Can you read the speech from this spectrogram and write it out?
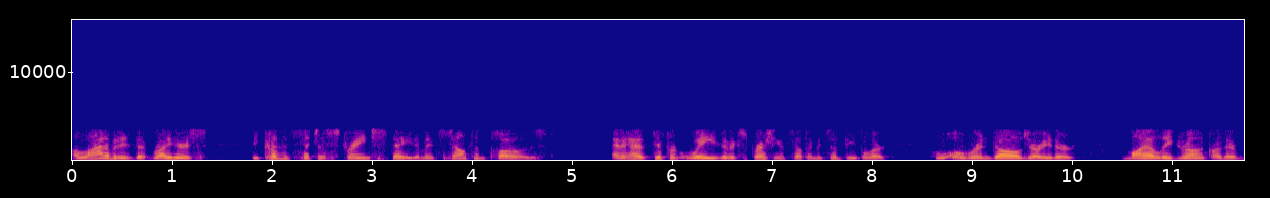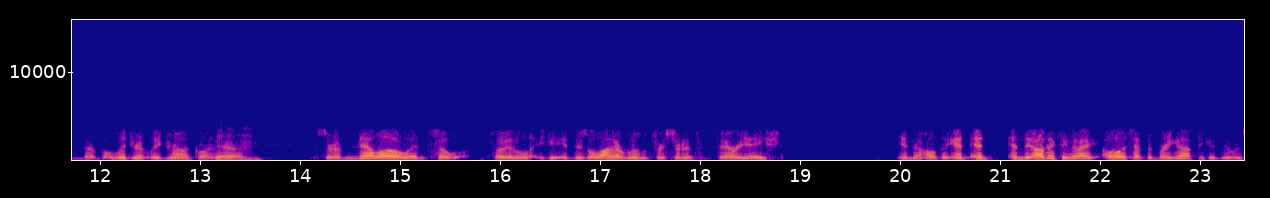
a lot of it is that writers, because it's such a strange state. I mean, it's self-imposed, and it has different ways of expressing itself. I mean, some people are who overindulge are either mildly drunk or they're they're belligerently drunk or they're Mhm. sort of mellow, and so so it, there's a lot of room for sort of variation in the whole thing. And and and the other thing that I always have to bring up because it was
